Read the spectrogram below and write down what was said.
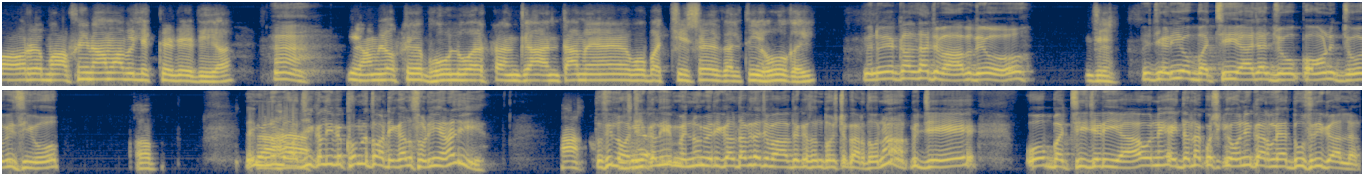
और माफीनामा भी लिख के दे दिया। कि हम लोग से भूल व संज्ञानता में वो बच्ची से गलती हो गई। ਮੈਨੂੰ ਇੱਕ ਗੱਲ ਦਾ ਜਵਾਬ ਦਿਓ ਜੀ। ਵੀ ਜਿਹੜੀ ਉਹ ਬੱਚੀ ਆ ਜਾਂ ਜੋ ਕੌਣ ਜੋ ਵੀ ਸੀ ਉਹ ਨਹੀਂ ਮੈਨੂੰ ਲੌਜੀਕਲੀ ਵੇਖੋ ਮੈਂ ਤੁਹਾਡੀ ਗੱਲ ਸੁਣੀ ਹੈ ਨਾ ਜੀ। ਹਾਂ। ਤੁਸੀਂ ਲੌਜੀਕਲੀ ਮੈਨੂੰ ਮੇਰੀ ਗੱਲ ਦਾ ਵੀ ਤਾਂ ਜਵਾਬ ਦੇ ਕੇ ਸੰਤੁਸ਼ਟ ਕਰ ਦਿਓ ਨਾ ਵੀ ਜੇ ਉਹ ਬੱਚੀ ਜਿਹੜੀ ਆ ਉਹਨੇ ਇਦਾਂ ਦਾ ਕੁਝ ਕਿਉਂ ਨਹੀਂ ਕਰ ਲਿਆ? ਦੂਸਰੀ ਗੱਲ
